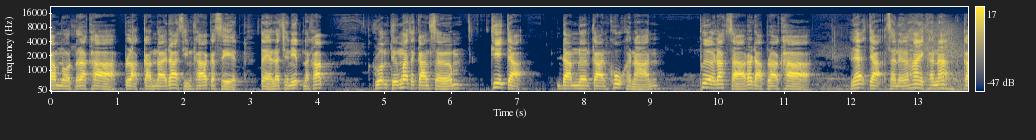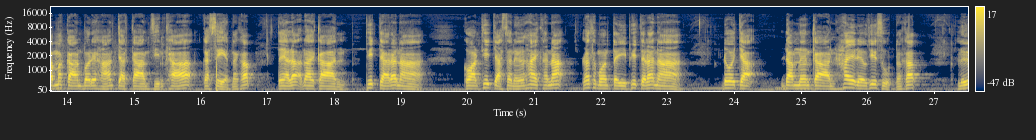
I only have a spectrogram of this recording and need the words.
กำหนดราคาประกันรายได้สินค้าเกษตร แต่ละชนิดนะครับ รวมถึงมาตรการเสริมที่จะดำเนินการคู่ขนาน เพื่อรักษาระดับราคา และจะเสนอให้คณะกรรมการบริหารจัดการสินค้าเกษตรนะครับ แต่ละรายการพิจารณา ก่อนที่จะเสนอให้คณะรัฐมนตรีพิจารณา โดยจะดำเนินการให้เร็วที่สุดนะครับ หรือ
